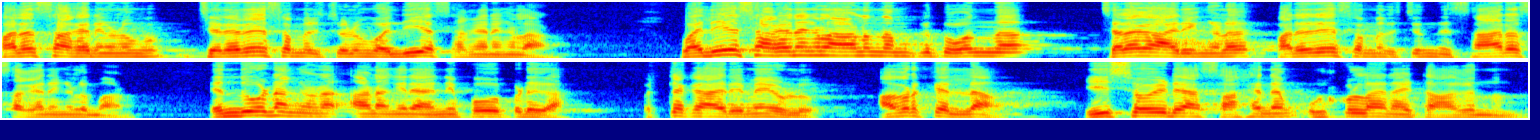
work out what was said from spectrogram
പല സഹനങ്ങളും ചിലരെ സംബന്ധിച്ചോളം വലിയ സഹനങ്ങളാണ്. വലിയ സഹനങ്ങളാണ് നമുക്ക് തോന്നുന്ന ചില കാര്യങ്ങൾ പലരെ സംബന്ധിച്ച് നിസ്സാര സഹനങ്ങളുമാണ്. എന്തുകൊണ്ടാണ് ആണ് അങ്ങനെ അനുഭവപ്പെടുക? ഒറ്റ കാര്യമേ ഉള്ളൂ. അവർക്കെല്ലാം ഈശോയുടെ ആ സഹനം ഉൾക്കൊള്ളാനായിട്ടാകുന്നുണ്ട്.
